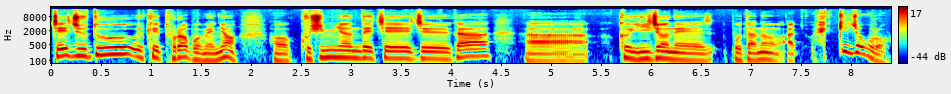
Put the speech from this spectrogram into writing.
재즈도 이렇게 돌아보면요. 어, 90년대 재즈가 아, 그 이전에 보다는 획기적으로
